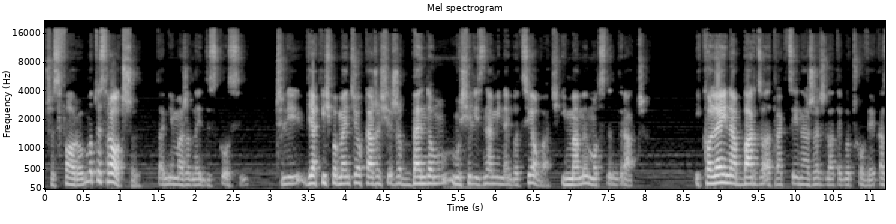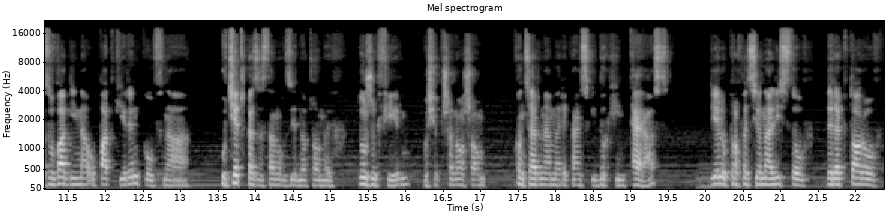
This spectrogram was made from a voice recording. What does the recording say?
przez forum, bo to jest Rothschild, tam nie ma żadnej dyskusji. Czyli w jakimś momencie okaże się, że będą musieli z nami negocjować i mamy mocnych graczy. I kolejna bardzo atrakcyjna rzecz dla tego człowieka, z uwagi na upadki rynków, na ucieczkę ze Stanów Zjednoczonych dużych firm, bo się przenoszą koncerny amerykańskie do Chin teraz. Wielu profesjonalistów, dyrektorów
